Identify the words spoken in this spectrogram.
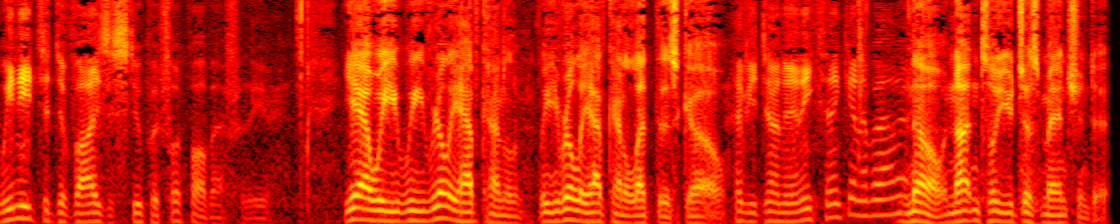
We need to devise a stupid football bet for the year. Yeah, we, we really have kind of we really have kind of let this go. Have you done any thinking about it? No, not until you just mentioned it.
